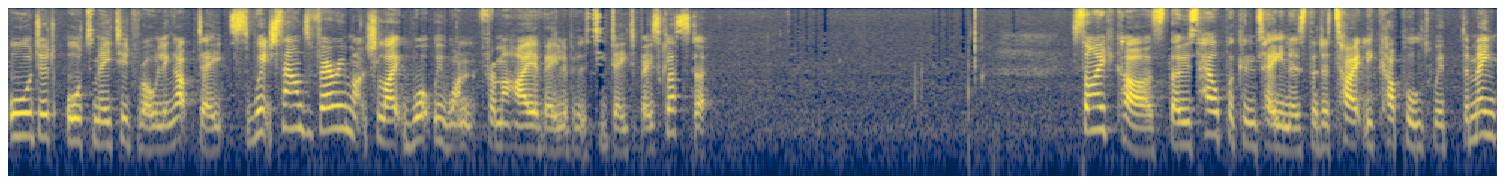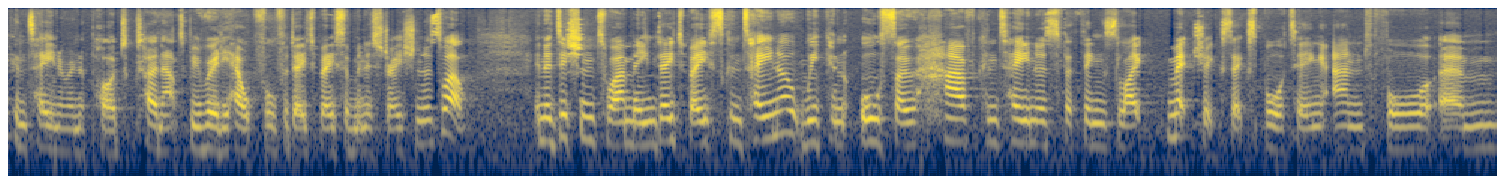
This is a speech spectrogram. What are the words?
ordered automated rolling updates, which sounds very much like what we want from a high availability database cluster. Sidecars, those helper containers that are tightly coupled with the main container in a pod, turn out to be really helpful for database administration as well. In addition to our main database container, we can also have containers for things like metrics exporting and for um,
